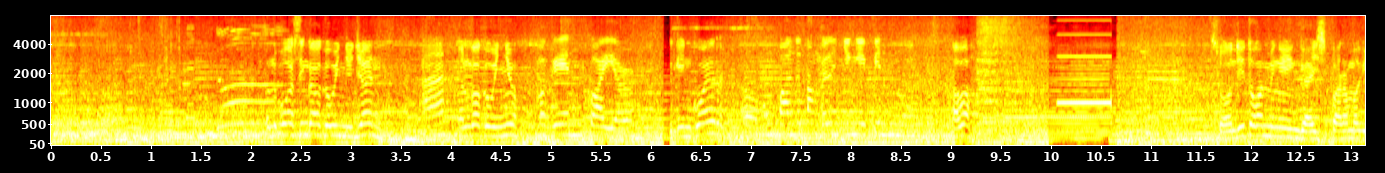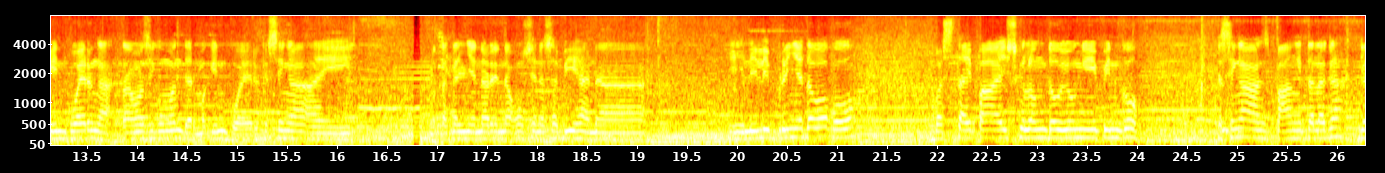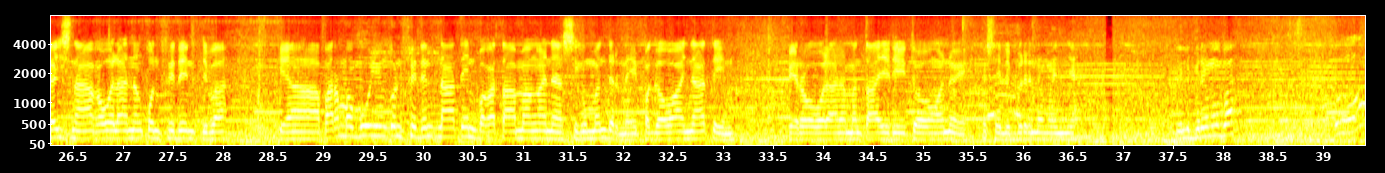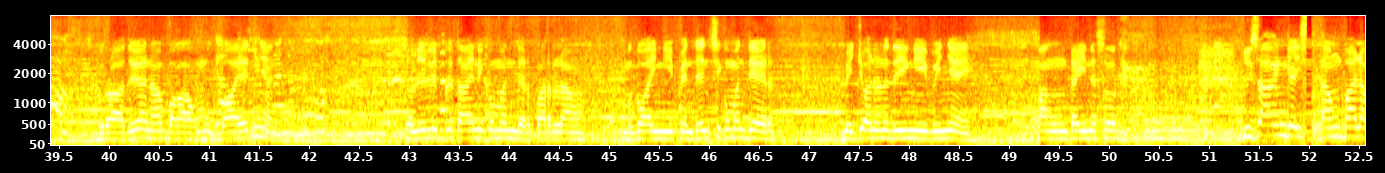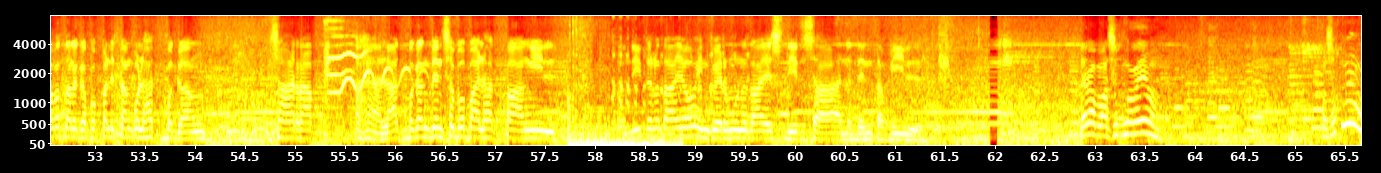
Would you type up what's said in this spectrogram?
Ano po kasing gagawin nyo dyan? Ah, Ano gagawin nyo? mag-inquire. Mag-inquire? Oh, kung paano tanggalin yung ngipin mo. Aba. So, andito kami ngayon guys para mag-inquire nga. Tama si Commander, mag-inquire. Kasi nga ay matagal niya na rin akong sinasabihan na ililibre niya daw ako. Basta ipaayos ko lang daw yung ngipin ko. Kasi nga, ang pangit talaga. Guys, nakakawala ng confident, di ba? Kaya para mabuo yung confident natin, baka tama nga na si Commander na ipagawa natin. Pero wala naman tayo dito ano eh, kasi libre naman niya. Libre mo ba? Oo! Sigurado yan ha, baka ako magbayad niyan. So lilibre tayo ni Commander para lang magawa yung ngipin. Then si Commander, medyo ano na din yung ngipin niya eh. Pang dinosaur. yung sa akin guys, ang bala ko talaga, papalitan ko lahat bagang sa harap. lahat bagang din sa baba, lahat pangil. So, dito na tayo, inquire muna tayo dito sa ano, Dentaville. Tara, pasok na kayo. Pasok na.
